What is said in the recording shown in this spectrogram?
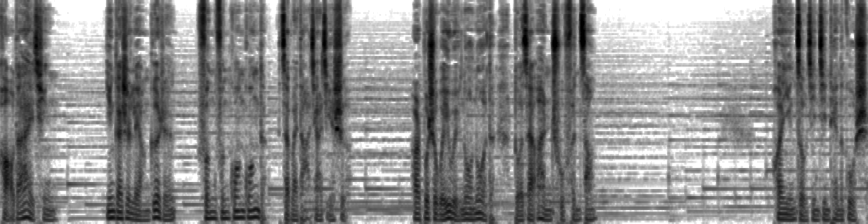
好的爱情，应该是两个人风风光光的在外打家劫舍，而不是唯唯诺诺的躲在暗处分赃。欢迎走进今天的故事。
